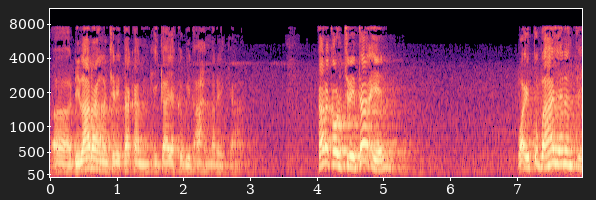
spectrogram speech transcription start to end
uh, dilarang menceritakan hikayah kebid'ahan mereka. Karena kalau ceritain, wah itu bahaya nanti.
